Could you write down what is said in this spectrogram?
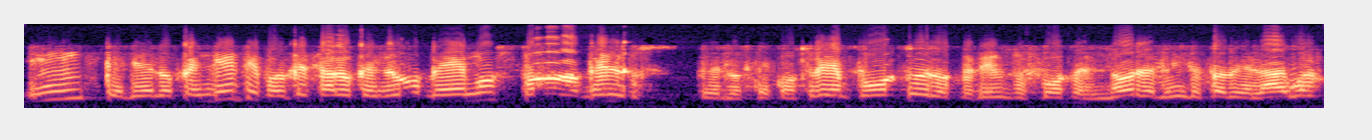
y tenerlo pendiente porque es algo que no vemos, todos los, de los que construyen pozos, los que tienen sus pozos del norte, del todo el agua,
